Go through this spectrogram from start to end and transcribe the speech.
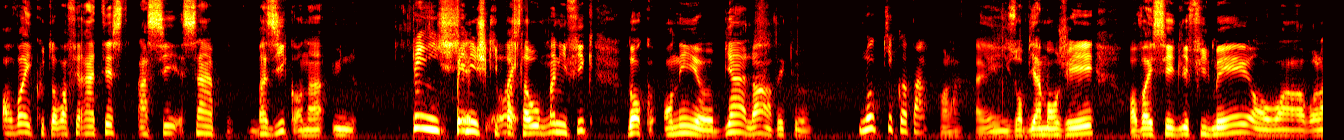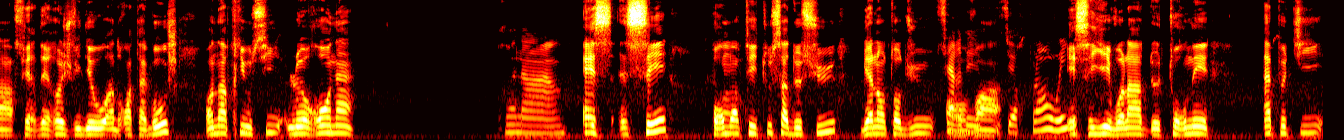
On va, écoute, on va faire un test assez simple, basique. On a une Péniche. péniche qui Ouais. passe là-haut, magnifique. Donc, on est euh, bien là avec. Nos petits copains. voilà, ils ont bien mangé. On va essayer de les filmer. On va voilà faire des rushs vidéo à droite à gauche. On a pris aussi le Ronin Renard. SC pour monter tout ça dessus. Bien entendu, Faire on des, va plusieurs plans, oui. essayer voilà de tourner un petit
